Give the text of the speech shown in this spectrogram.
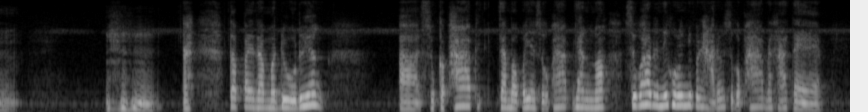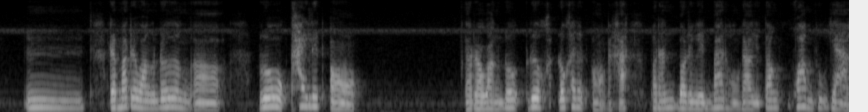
ม อะต่อไปเรามาดูเรื่องอสุขภาพจะบอกว่าอย่างสุขภาพยังเนาะสุขภาพเดือนนี้คุณไม่มีปัญหาเรื่องสุขภาพนะคะ แต่ระมัดระวังเรื่องโรคไข้เลือดออกระวังโรคโรคไข้เลือดออกนะคะ เพราะนั้นบริเวณบ้านของเราจะต้องคว่ำทุกอย่าง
